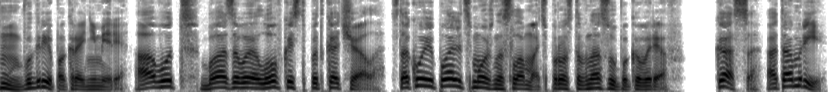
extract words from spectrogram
Хм, в игре, по крайней мере. А вот базовая ловкость подкачала. С такой и палец можно сломать, просто в носу поковыряв. «Касса, отомри!»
